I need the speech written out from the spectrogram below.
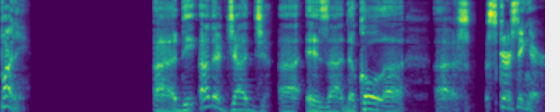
bunny. the other judge is Nicole uh, Scherzinger.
